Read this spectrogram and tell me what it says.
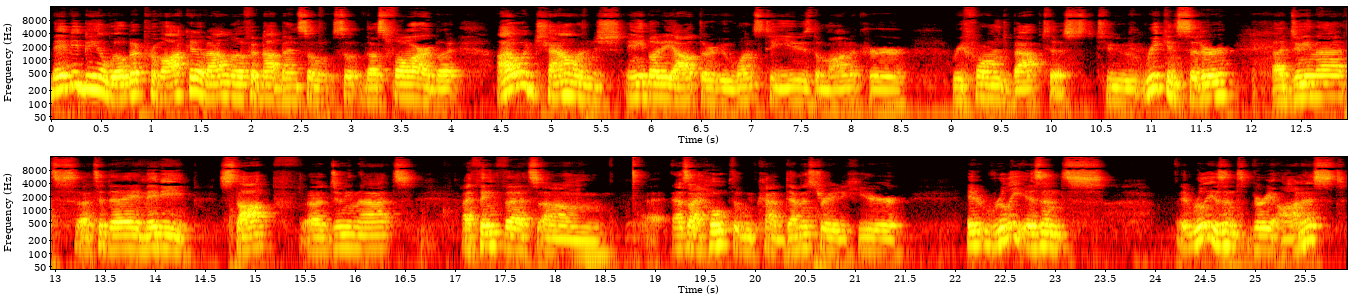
maybe being a little bit provocative. I don't know if I've not been so, so thus far, but I would challenge anybody out there who wants to use the moniker Reformed Baptist to reconsider uh, doing that uh, today. Maybe stop uh, doing that. I think that, um, as I hope that we've kind of demonstrated here, it really isn't. It really isn't very honest.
